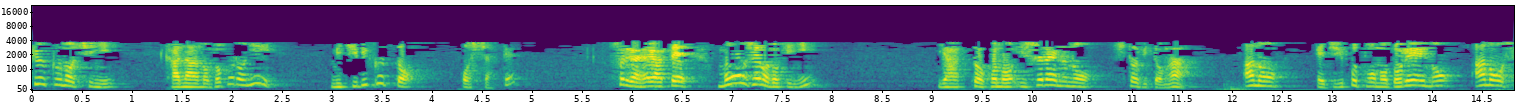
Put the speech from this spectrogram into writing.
祝福の地に、カナーのところに導くとおっしゃって、それがやがて、モーセの時に、やっとこのイスラエルの人々が、あのエジプトの奴隷のあの生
